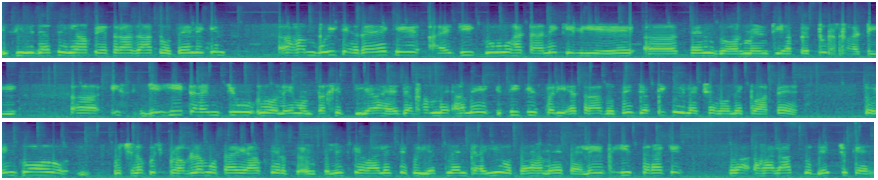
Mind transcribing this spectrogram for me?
اسی وجہ سے یہاں پہ اعتراضات ہوتے ہیں، لیکن ہم وہی کہہ رہے ہیں کہ آئی جی کو ہٹانے کے لیے سندھ گورنمنٹ یا پیپلز پارٹی اس، یہی ٹائم کیوں انہوں نے منتخب کیا ہے؟ جب ہمیں اسی چیز پر ہی اعتراض ہوتے ہیں، جب بھی کوئی الیکشن ہونے کو آتے ہیں، تو ان کو کچھ نہ کچھ پرابلم ہوتا ہے یا پھر پولیس کے حوالے سے کوئی یس مین چاہیے ہوتا ہے، ہمیں پہلے بھی اس طرح کے حالات کو دیکھ چکے ہیں۔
